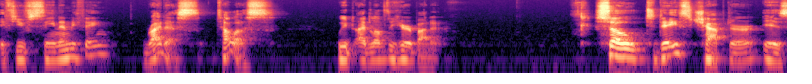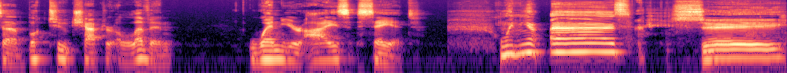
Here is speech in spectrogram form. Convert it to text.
if you've seen anything, write us, tell us. We'd, I'd love to hear about it. So today's chapter is uh, book two, chapter 11 When Your Eyes Say It. When your eyes say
